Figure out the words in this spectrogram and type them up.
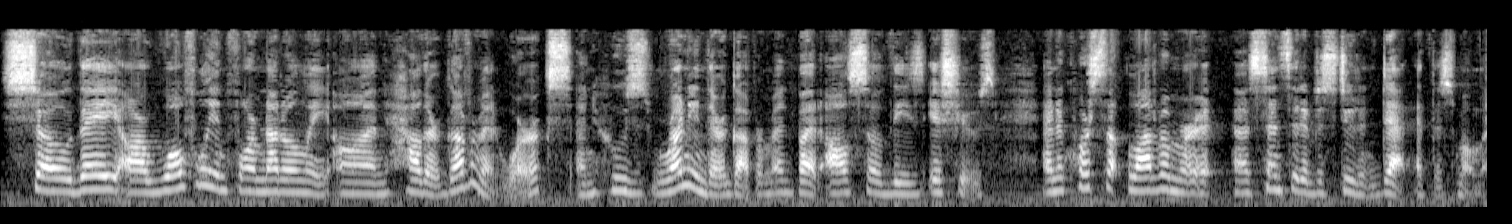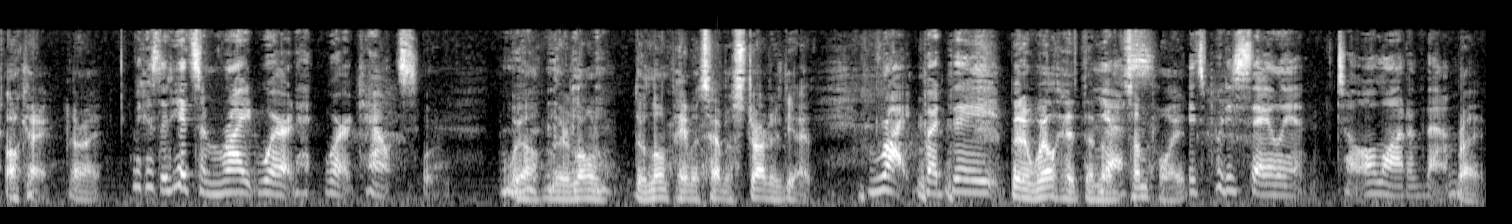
So they are woefully informed not only on how their government works and who's running their government, but also these issues. And of course, a lot of them are uh, sensitive to student debt at this moment Okay, all right. because it hits them right where it where it counts. Well, their loan their loan payments haven't started yet, Right, but they but it will hit them yes, at some point. It's pretty salient to a lot of them. Right.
